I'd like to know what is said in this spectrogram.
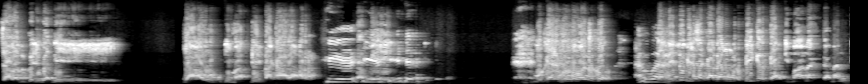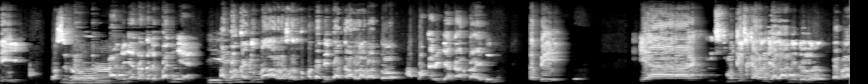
calonku juga di jauh di di Takalar iya iya iya. Bukan maksudku apa? Dan itu bisa kadang berpikir kak di mana kak nanti? Maksudku Oh. untuk anunya tuh ke depannya iya. Apakah di Maros atau apakah di Takalar atau apakah di Jakarta itu? Tapi ya mungkin sekarang jalani dulu. Karena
